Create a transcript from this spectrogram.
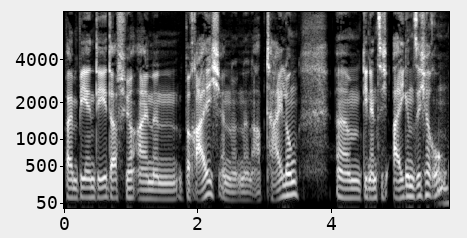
beim BND dafür einen Bereich, eine, Abteilung, ähm, die nennt sich Eigensicherung.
